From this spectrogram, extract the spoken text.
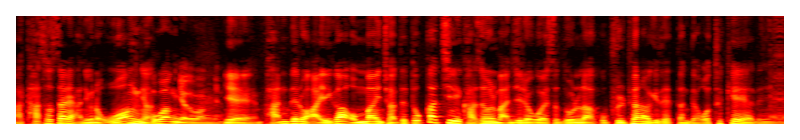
아 다섯 살이 아니구나 5학년. 5학년, 5학년. 예, 반대로 아이가 엄마인 저한테 똑같이 가슴을 만지려고 해서 놀라고 불편하기도 했던데 어떻게 해야 되냐고.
